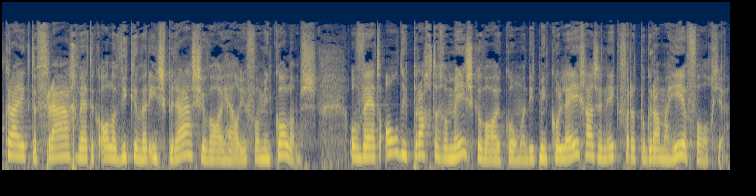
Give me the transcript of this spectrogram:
krijg ik de vraag werd ik alle weken weer inspiratie helpen van mijn columns. Of werd al die prachtige wil komen die mijn collega's en ik voor het programma Heer volgen.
